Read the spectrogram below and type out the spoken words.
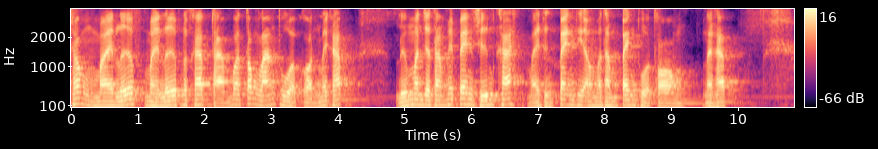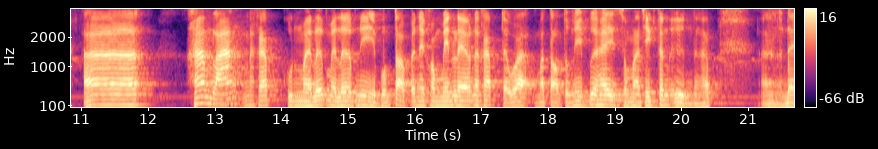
ช่อง My Love My Love นะครับ ถามว่าต้องล้างถั่วก่อนไหมครับ หรือมันจะทำให้แป้งชื้นคะหมายถึงแป้งที่เอามาทำแป้งถั่วทองนะครับห้ามล้างนะครับคุณไมเลิฟไมเลิฟนี่ ผมตอบไปในคอมเมนต์แล้วนะครับ แต่ว่ามาตอบตรงนี้เพื่อให้สมาชิกท่านอื่นนะครับได้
